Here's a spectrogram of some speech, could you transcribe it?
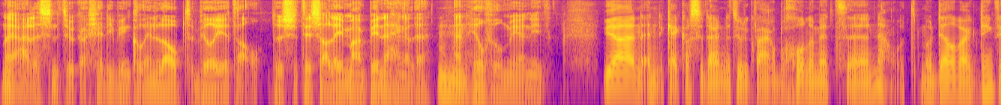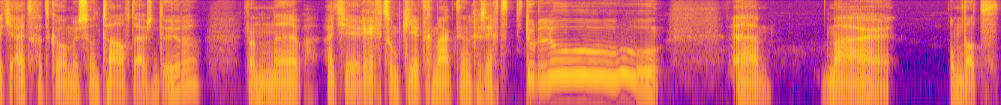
Nou ja, dat is natuurlijk als jij die winkel inloopt, wil je het al. Dus het is alleen maar binnenhengelen Mhm. en heel veel meer niet. Ja, en, en kijk, als ze daar natuurlijk waren begonnen met, eh, nou, het model waar ik denk dat je uit gaat komen is zo'n 12.000 euro. Dan eh, had je rechtsomkeerd gemaakt en gezegd, toedeloe. Ehm, maar omdat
